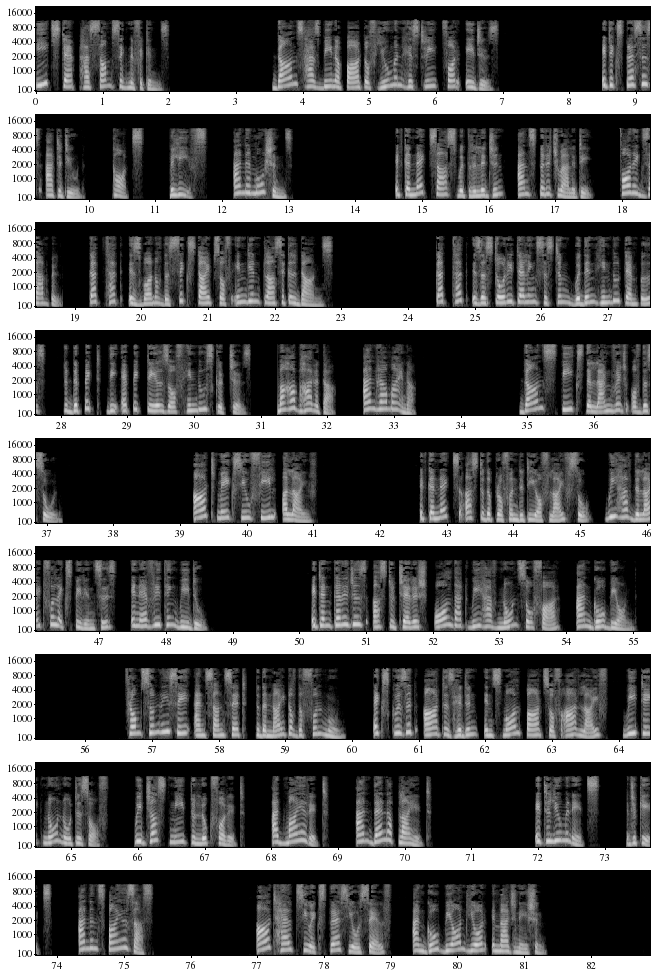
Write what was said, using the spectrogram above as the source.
Each step has some significance. Dance has been a part of human history for ages. It expresses attitude, thoughts, beliefs, and emotions. It connects us with religion and spirituality. For example, Kathak is one of the six types of Indian classical dance. Kathak is a storytelling system within Hindu temples to depict the epic tales of Hindu scriptures, Mahabharata, and Ramayana. Dance speaks the language of the soul. Art makes you feel alive. It connects us to the profundity of life so, we have delightful experiences in everything we do. It encourages us to cherish all that we have known so far and go beyond. From sunrise and sunset to the night of the full moon, exquisite art is hidden in small parts of our life we take no notice of. We just need to look for it, admire it, and then apply it. It illuminates, educates, and inspires us. Art helps you express yourself and go beyond your imagination.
